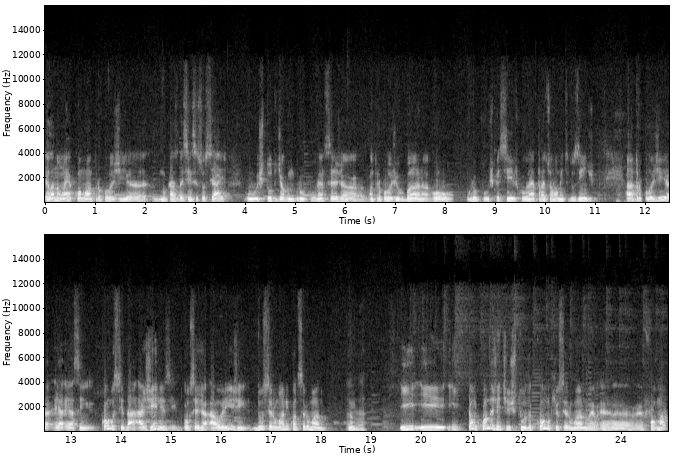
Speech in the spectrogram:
ela não é como a antropologia, no caso das ciências sociais, o estudo de algum grupo, né, seja antropologia urbana ou um grupo específico, né, tradicionalmente dos índios. A antropologia é, é assim, como se dá a gênese, ou seja, a origem do ser humano enquanto ser humano. Uhum. Né? E, e, então, quando a gente estuda como que o ser humano é, é, é formado,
